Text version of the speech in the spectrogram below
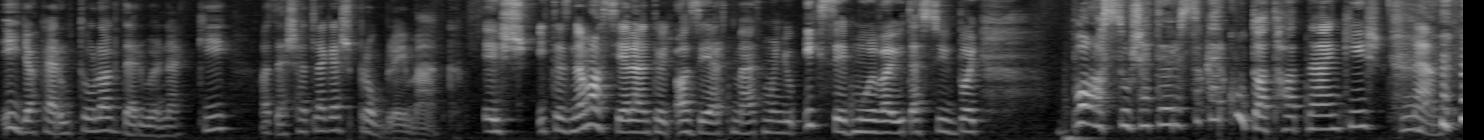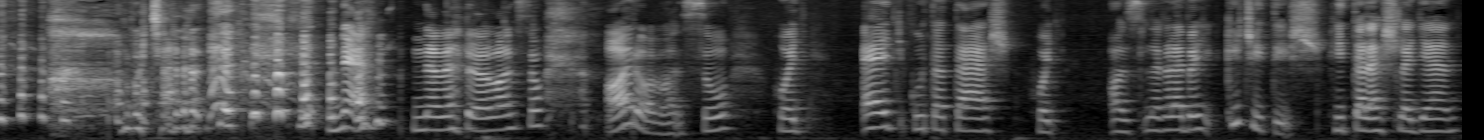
így akár utólag derülnek ki az esetleges problémák. És itt ez nem azt jelenti, hogy azért, mert mondjuk x év múlva jut eszükbe, hogy basszus, hát erről akár kutathatnánk is. Nem. Bocsánat. nem, nem erről van szó. Arról van szó, hogy egy kutatás, hogy az legalább egy kicsit is hiteles legyen,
